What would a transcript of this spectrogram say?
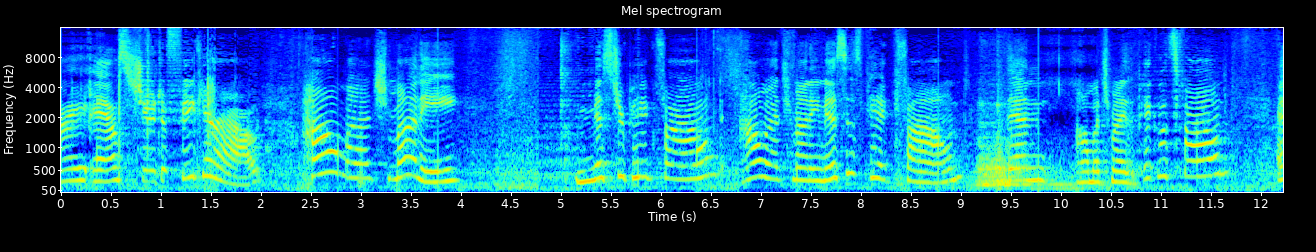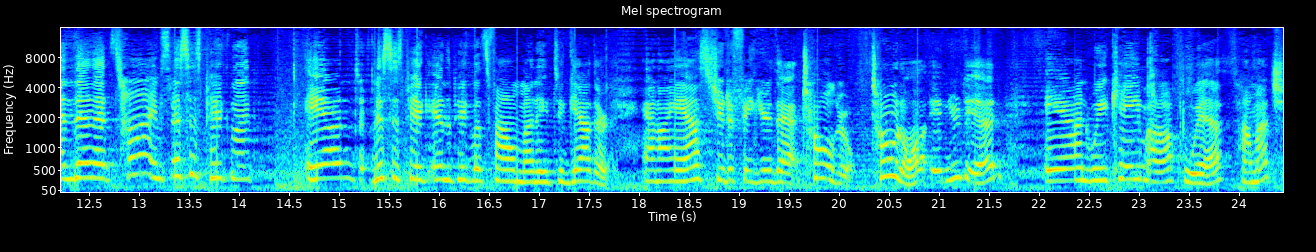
I asked you to figure out how much money Mr. Pig found, how much money Mrs. Pig found, then how much money the piglets found, and then at times Mrs. Piglet and Mrs. Pig and the piglets found money together. And I asked you to figure that total, total, and you did. And we came up with how much?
